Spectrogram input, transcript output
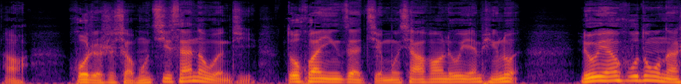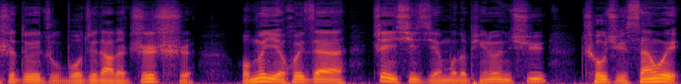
啊，或者是小鹏 G3 的问题，都欢迎在节目下方留言评论。留言互动呢是对主播最大的支持。我们也会在这期节目的评论区抽取三位，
